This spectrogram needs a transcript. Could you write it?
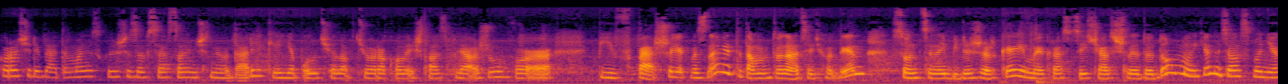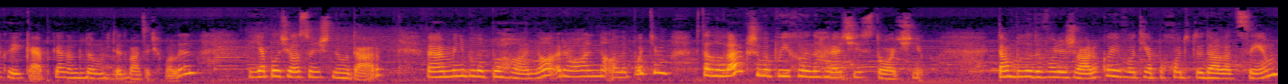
Коротше, ребята, в мене скоріше за все сонячний удар, який я отримала вчора, коли йшла з пляжу в пів першу. Як ви знаєте, там в 12 годин сонце найбільш жарке, і ми якраз в цей час йшли додому. Я не взяла з ніякої кепки, а нам додому йти 20 хвилин. Я отримала сонячний удар. Е, Мені було погано, реально, але потім стало легше. Ми поїхали на гарячий істочник. Там було доволі жарко, і от я походу додала цим.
